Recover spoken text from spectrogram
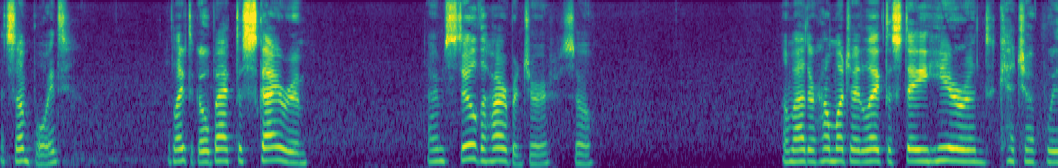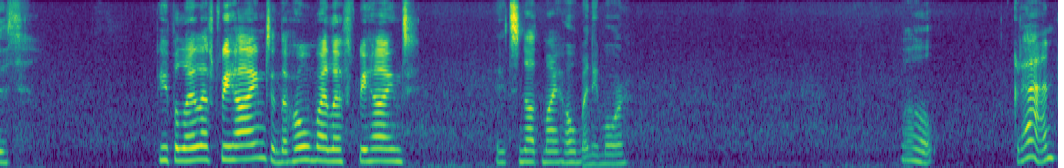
At some point. I'd like to go back to Skyrim. I'm still the Harbinger, so... No matter how much I'd like to stay here and catch up with people I left behind and the home I left behind, it's not my home anymore. Well, Gran,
